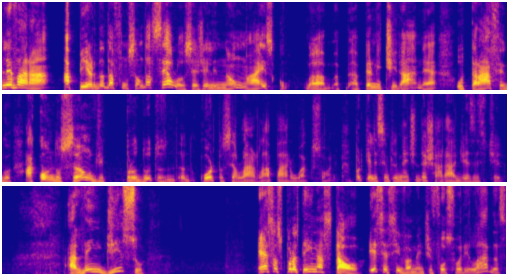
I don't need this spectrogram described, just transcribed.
levará à perda da função da célula, ou seja, ele não mais permitirá né, o tráfego, a condução de produtos do corpo celular lá para o axônio, porque ele simplesmente deixará de existir. Além disso, essas proteínas tal, excessivamente fosforiladas,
